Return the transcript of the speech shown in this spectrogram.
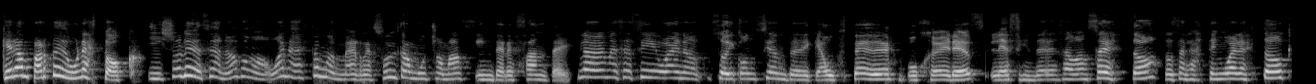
que eran parte de un stock. Y yo le decía, ¿no? Como, bueno, esto me, me resulta mucho más interesante. Claro, me decía, sí, bueno, soy consciente de que a ustedes, mujeres, les interesa más esto, entonces las tengo en stock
